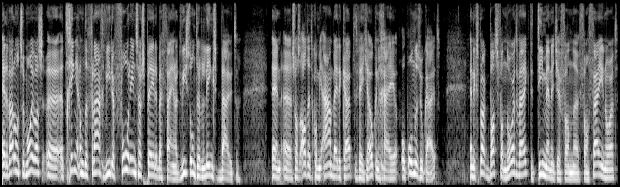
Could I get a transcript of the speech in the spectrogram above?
En waarom het zo mooi was, eh, het ging om de vraag wie er voorin zou spelen bij Feyenoord. Wie stond er links buiten? En eh, zoals altijd kom je aan bij de Kuip, dat weet je ook. En dan ga je op onderzoek uit. En ik sprak Bas van Noordwijk, de teammanager van, eh, van Feyenoord.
